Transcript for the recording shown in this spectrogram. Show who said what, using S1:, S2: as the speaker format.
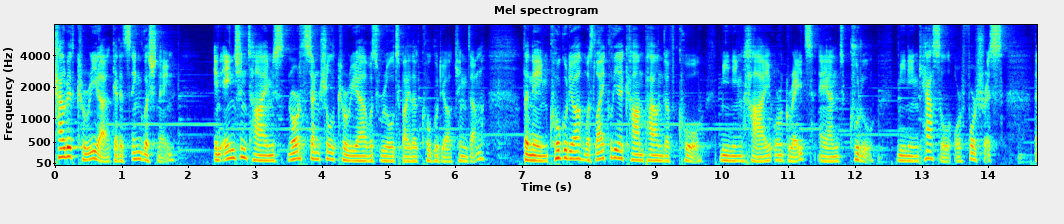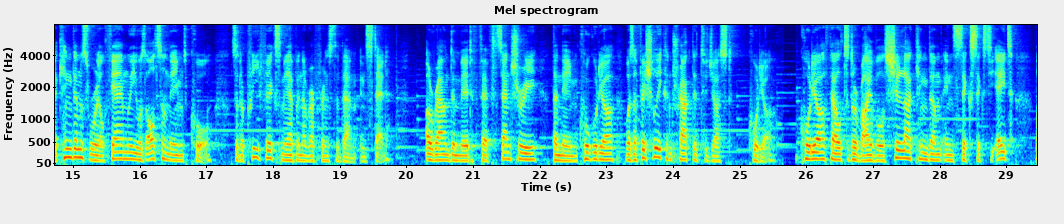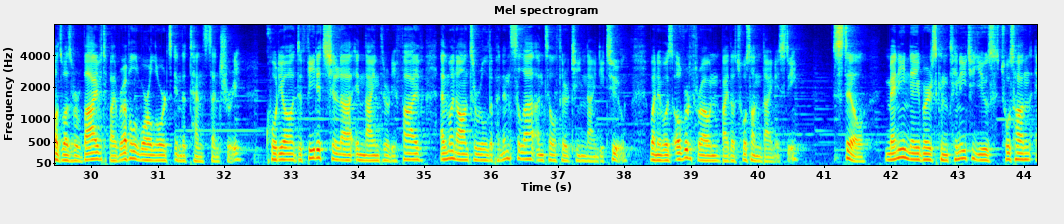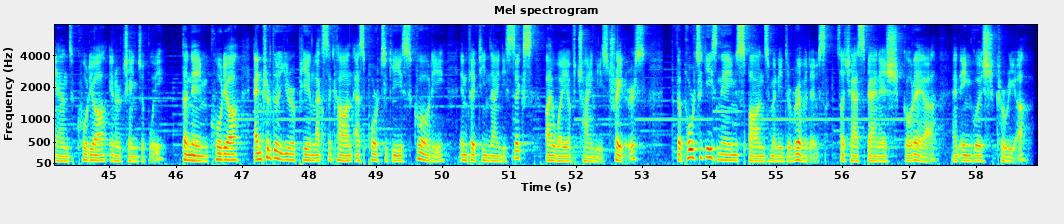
S1: How did Korea get its English name? In ancient times, north-central Korea was ruled by the Goguryeo kingdom. The name Goguryeo was likely a compound of Ko, meaning high or great, and Guru, meaning castle or fortress. The kingdom's royal family was also named Ko, so the prefix may have been a reference to them instead. Around the mid-5th century, the name Goguryeo was officially contracted to just Goryeo. Goryeo fell to the rival Silla kingdom in 668, but was revived by rebel warlords in the 10th century. Goryeo defeated Silla in 935 and went on to rule the peninsula until 1392, when it was overthrown by the Joseon dynasty. Still, many neighbors continue to use Joseon and Goryeo interchangeably. The name Goryeo entered the European lexicon as Portuguese Gori in 1596 by way of Chinese traders. The Portuguese name spawned many derivatives, such as Spanish Corea and English Korea.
